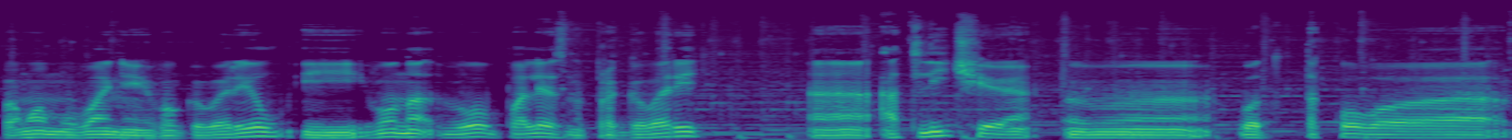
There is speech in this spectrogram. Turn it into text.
по-моему, Ваня его говорил, и его, его полезно проговорить. Э, отличие э, вот такого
